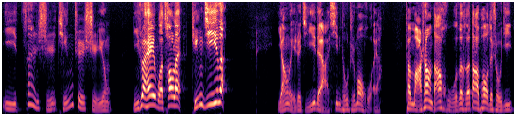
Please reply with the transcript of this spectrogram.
已暂时停止使用。你说，嘿，我操了，停机了！杨伟这急的呀，心头直冒火呀。他马上打虎子和大炮的手机，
